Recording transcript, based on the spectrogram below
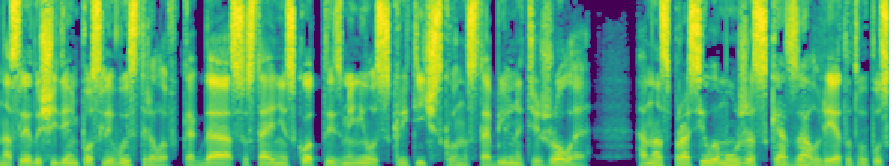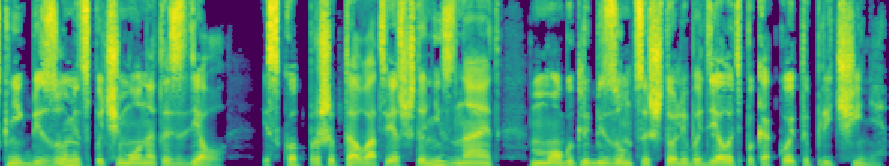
На следующий день после выстрелов, когда состояние Скотта изменилось с критического на стабильно тяжелое, она спросила мужа, сказал ли этот выпускник-безумец, почему он это сделал, и Скотт прошептал в ответ, что не знает, могут ли безумцы что-либо делать по какой-то причине.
